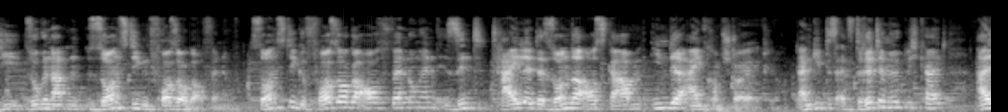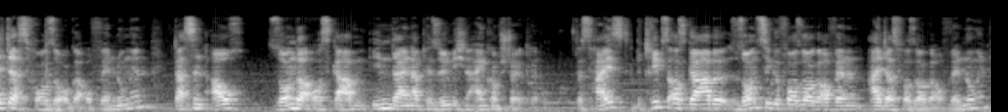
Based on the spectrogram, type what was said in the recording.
die sogenannten sonstigen Vorsorgeaufwendungen. Sonstige Vorsorgeaufwendungen sind Teile der Sonderausgaben in der Einkommensteuererklärung. Dann gibt es als dritte Möglichkeit Altersvorsorgeaufwendungen. Das sind auch Sonderausgaben in deiner persönlichen Einkommensteuererklärung. Das heißt, Betriebsausgabe, sonstige Vorsorgeaufwendungen, Altersvorsorgeaufwendungen.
